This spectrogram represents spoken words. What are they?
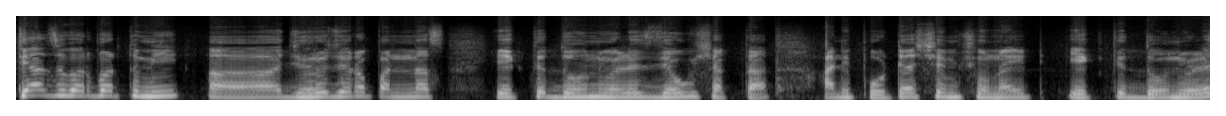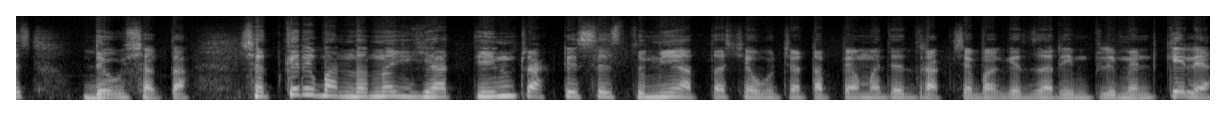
त्याचबरोबर तुम्ही झिरो झिरो पन्नास एक ते दोन वेळेस देऊ शकतात आणि पोटॅशियम शोनाईट एक ते दोन वेळेस देऊ शकता. शेतकरी बांधवांना ह्या तीन प्रॅक्टिसेस तुम्ही आता शेवटच्या टप्प्यामध्ये द्राक्षबागेत जर इम्प्लिमेंट केल्या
